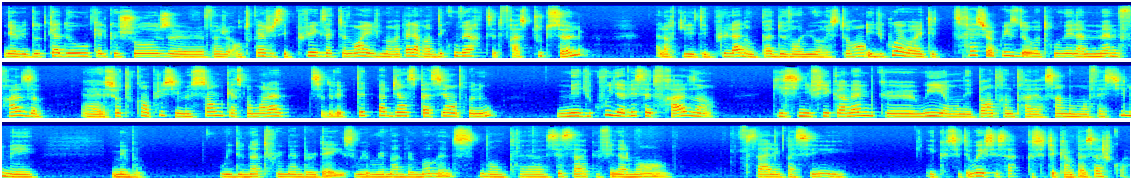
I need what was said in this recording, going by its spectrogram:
il y avait d'autres cadeaux ou quelque chose. Euh, enfin, en tout cas, je sais plus exactement. Et je me rappelle avoir découvert cette phrase toute seule, alors qu'il était plus là, donc pas devant lui au restaurant. Et du coup, avoir été très surprise de retrouver la même phrase. Surtout qu'en plus, il me semble qu'à ce moment-là, ça devait peut-être pas bien se passer entre nous. Mais du coup, il y avait cette phrase qui signifiait quand même que oui, on n'est pas en train de traverser un moment facile, mais, mais bon, we do not remember days, we remember moments. Donc euh, c'est ça que finalement ça allait passer et, que c'était oui c'est ça que c'était qu'un passage quoi.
